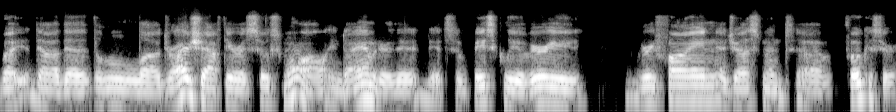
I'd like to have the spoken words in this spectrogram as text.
but uh, the the little uh, drive shaft there is so small in diameter that it's a, basically a very very fine adjustment uh, focuser,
